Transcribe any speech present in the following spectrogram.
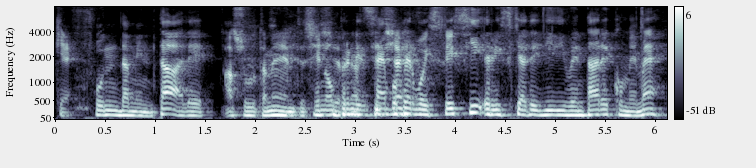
che è fondamentale. Assolutamente. Se sì, non sì, prendete ragazzi, tempo c'è- per voi stessi rischiate di diventare come me.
